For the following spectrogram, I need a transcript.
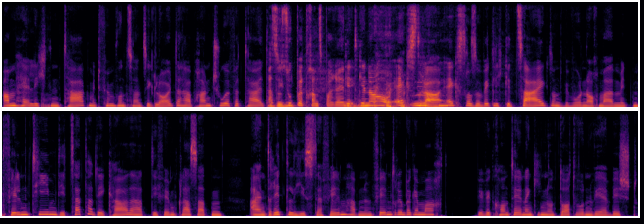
am helllichten Tag mit 25 Leuten, habe Handschuhe verteilt. Also super transparent. Ge genau, extra, mhm. extra so wirklich gezeigt und wir wurden auch mal mit dem Filmteam, die ZHDK, da hat die Filmklasse hatten ein Drittel hieß der Film, haben einen Film drüber gemacht wie wir Containern gingen und dort wurden wir erwischt.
